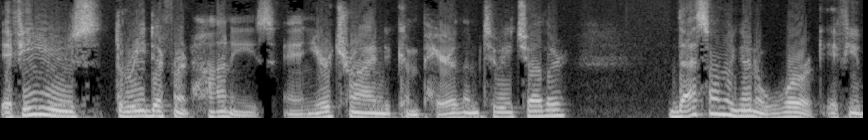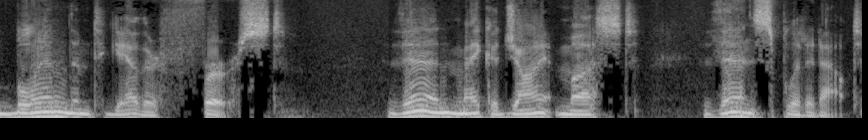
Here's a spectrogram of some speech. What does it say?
If you use three different honeys and you're trying to compare them to each other, that's only going to work if you blend them together first. Then make a giant must, then split it out.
